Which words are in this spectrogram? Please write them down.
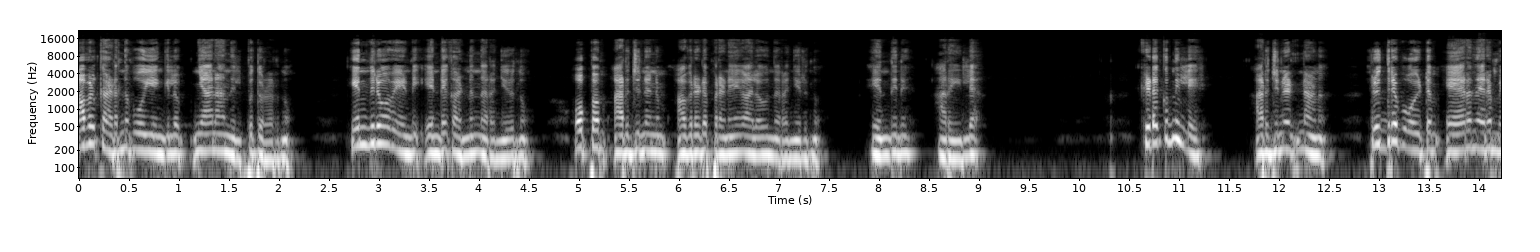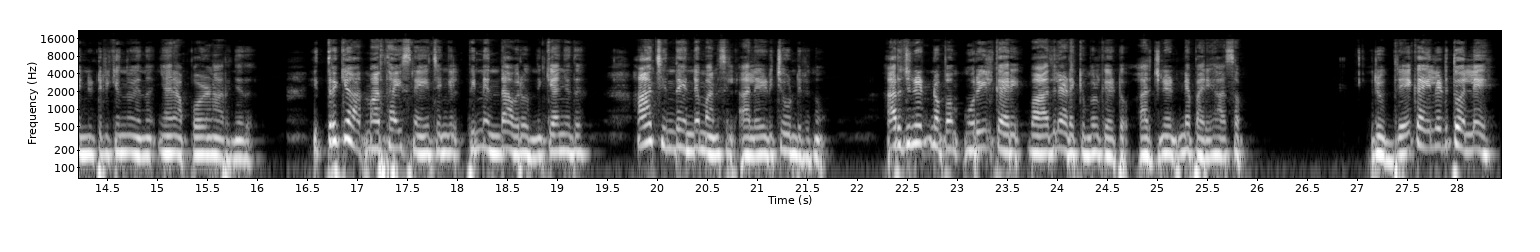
അവൾ കടന്നുപോയെങ്കിലും ഞാൻ ആ നിൽപ്പ് തുടർന്നു. എന്തിനോ വേണ്ടി എന്റെ കണ്ണും നിറഞ്ഞിരുന്നു. ഒപ്പം അർജുനനും അവരുടെ പ്രണയകാലവും നിറഞ്ഞിരുന്നു. എന്തിന്? അറിയില്ല. കിടക്കുന്നില്ലേ? അർജുനേട്ടനാണ്. രുദ്ര പോയിട്ടും ഏറെ നേരം പിന്നിട്ടിരിക്കുന്നു എന്ന് ഞാൻ അപ്പോഴാണ് അറിഞ്ഞത്. ഇത്രയ്ക്കും ആത്മാർത്ഥമായി സ്നേഹിച്ചെങ്കിൽ പിന്നെന്താ അവരൊന്നിക്കാഞ്ഞത് ആ ചിന്ത എന്റെ മനസ്സിൽ അലയടിച്ചുകൊണ്ടിരുന്നു. അർജുനേട്ടനൊപ്പം മുറിയിൽ കയറി വാതിലടയ്ക്കുമ്പോൾ കേട്ടു അർജുനേട്ടന്റെ പരിഹാസം. രുദ്രയെ കയ്യിലെടുത്തു അല്ലേ?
